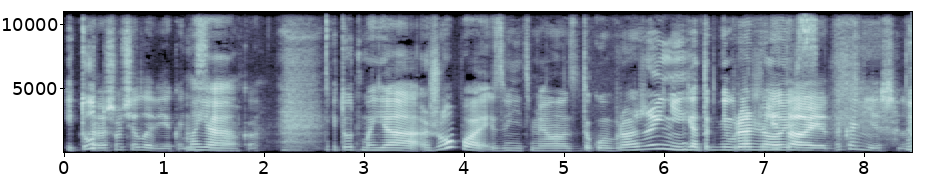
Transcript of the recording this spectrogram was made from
и тут... Хорошо человека, не моя... собака. И тут моя жопа, извините меня за такое выражение, я так не выражаюсь. Летает, да, конечно. Ты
